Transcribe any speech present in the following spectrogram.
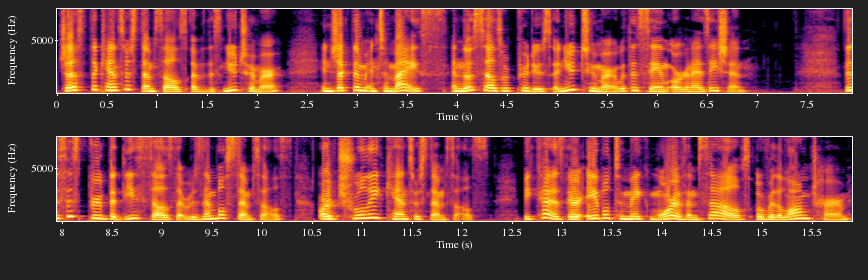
just the cancer stem cells of this new tumor, inject them into mice, and those cells would produce a new tumor with the same organization. This has proved that these cells that resemble stem cells are truly cancer stem cells because they're able to make more of themselves over the long term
